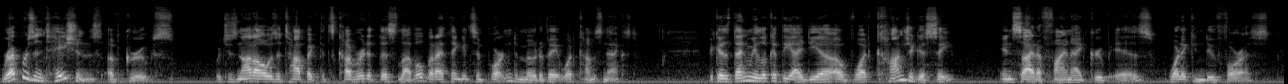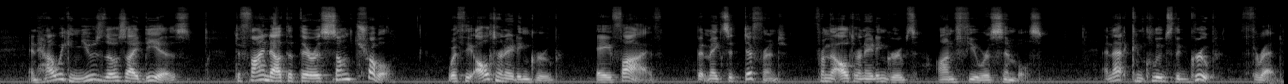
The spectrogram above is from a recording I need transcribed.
representations of groups, which is not always a topic that's covered at this level, but I think it's important to motivate what comes next, because then we look at the idea of what conjugacy inside a finite group is, what it can do for us, and how we can use those ideas to find out that there is some trouble with the alternating group A5 that makes it different from the alternating groups on fewer symbols. And that concludes the group thread.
